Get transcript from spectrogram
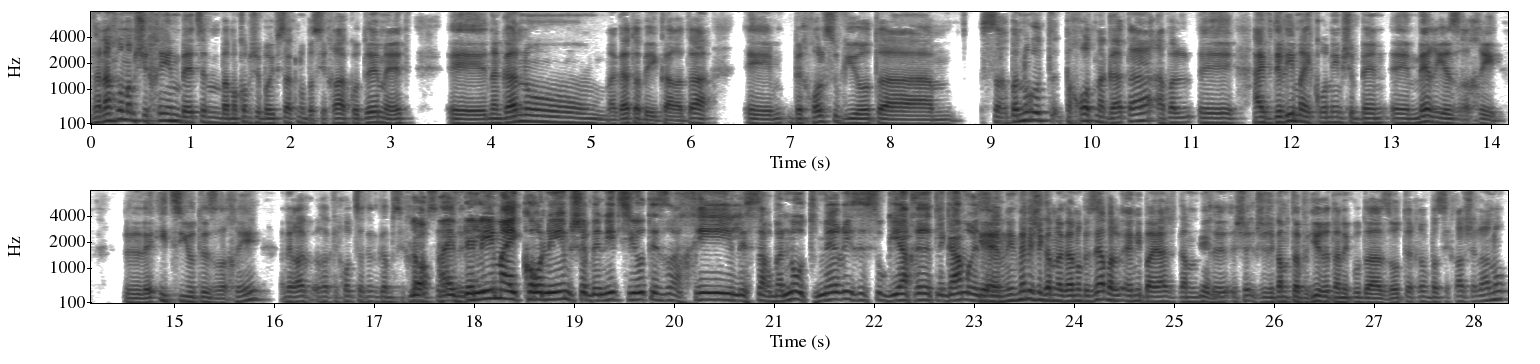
ואנחנו ממשיכים בעצם במקום שבו הפסקנו בשיחה הקודמת, נגענו, נגעת בעיקר אתה, בכל סוגיות הסרבנות פחות נגעת, אבל ההבדלים העקרוניים שבין מרי אזרחי לאי ציות אזרחי, אני רק, רק יכול לצטט גם שיחה לא, ההבדלים זה... העקרוניים שבין אי ציות אזרחי לסרבנות, מרי זה סוגיה אחרת לגמרי. כן, זה... נדמה לי שגם נגענו בזה, אבל אין לי בעיה שגם, כן. ש, שגם תבהיר את הנקודה הזאת תכף בשיחה שלנו.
